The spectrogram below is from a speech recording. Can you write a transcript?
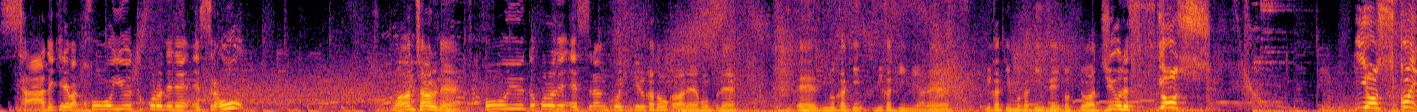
さあ、できればこういうところでね、S ラン、おワンチャンあるね。こういうところで S ランクを引けるかどうかがね、ほんとね、えー無課金、未課金にはね、未課金、無課金税にとっては重要です。よしよし来い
